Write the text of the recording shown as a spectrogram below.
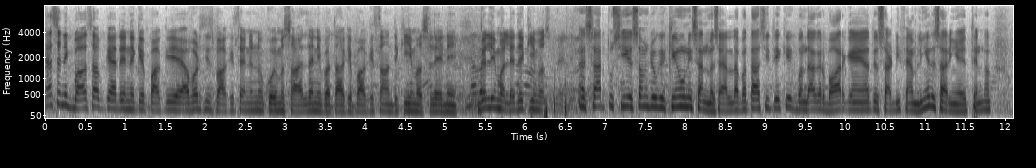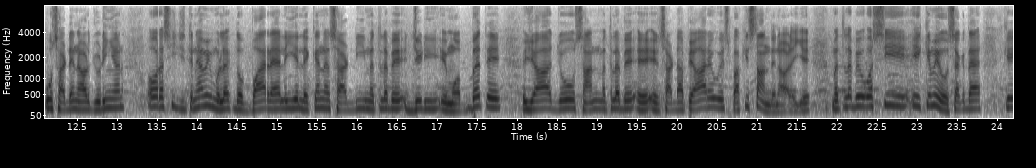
ਐਸਨ ਇਕਬਾਲ ਸਾਹਿਬ ਕਹਿ ਰਹੇ ਨੇ ਕਿ ਪਾਕੀ ਓਵਰਸੀਜ਼ ਪਾਕਿਸਤਾਨੀਆਂ ਨੂੰ ਕੋਈ ਮਸਾਇਲ ਦਾ ਨਹੀਂ ਪਤਾ ਕਿ ਪਾਕਿਸਤਾਨ ਤੁਸੀਂ ਇਹ ਸਮਝੋ ਕਿ ਕਿਉਂ ਨਹੀਂ ਸਾਨੂੰ ਮਸਾਇਲ ਦਾ ਪਤਾ? ਅਸੀਂ ਤੇ ਇੱਕ ਇੱਕ ਬੰਦਾ ਅਗਰ ਬਾਹਰ ਗਏ ਆ ਤੇ ਸਾਡੀ ਫੈਮਲੀਆਂ ਤੇ ਸਾਰੀਆਂ ਇੱਥੇ ਨਾ, ਉਹ ਸਾਡੇ ਨਾਲ ਜੁੜੀਆਂ ਨੇ ਔਰ ਅਸੀਂ ਜਿਤਨਾ ਵੀ ਮੁਲਕ ਤੋਂ ਬਾਹਰ ਰਹਿ ਲਈਏ, ਲੇਕਿਨ ਸਾਡੀ ਮਤਲਬ ਜਿਹੜੀ ਮੁਹੱਬਤ ਹੈ ਜਾਂ ਜੋ ਸਨ ਮਤਲਬ ਸਾਡਾ ਪਿਆਰ ਹੈ, ਉਹ ਇਸ ਪਾਕਿਸਤਾਨ ਦੇ ਨਾਲ ਹੀ ਹੈ। ਮਤਲਬ ਉਹ ਅਸੀਂ, ਇਹ ਕਿਵੇਂ ਹੋ ਸਕਦਾ ਹੈ ਕਿ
